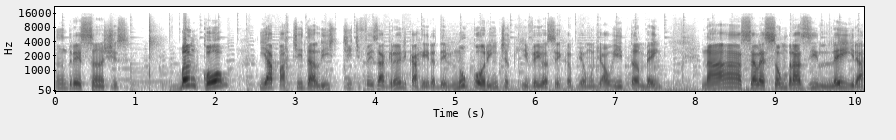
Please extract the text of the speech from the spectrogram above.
André Sanches bancou e a partir dali Tite fez a grande carreira dele no Corinthians, que veio a ser campeão mundial, e também na seleção brasileira.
